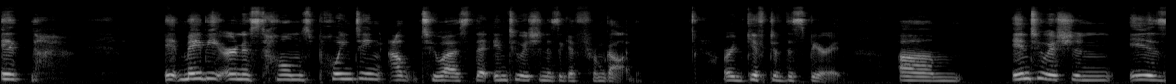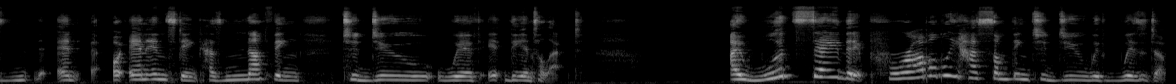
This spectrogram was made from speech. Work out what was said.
it it may be Ernest Holmes pointing out to us that intuition is a gift from God or a gift of the spirit. Um, intuition is an an instinct has nothing to do with it, the intellect. I would say that it probably has something to do with wisdom.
